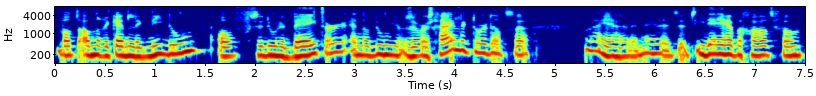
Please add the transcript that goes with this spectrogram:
wat anderen kennelijk niet doen. Of ze doen het beter. En dat doen ze waarschijnlijk doordat ze nou ja, het, idee hebben gehad van...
